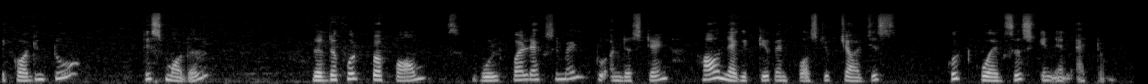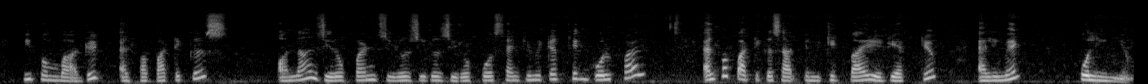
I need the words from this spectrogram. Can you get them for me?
According to this model, Rutherford performed gold foil experiment to understand how negative and positive charges could coexist in an atom. He bombarded alpha particles on a 0.0004 cm thick gold foil. Alpha particles are emitted by radioactive element polonium.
